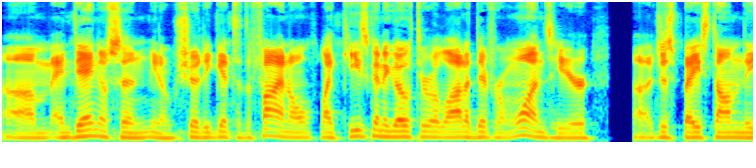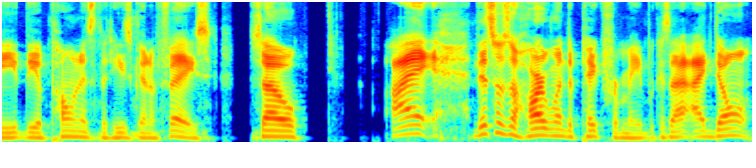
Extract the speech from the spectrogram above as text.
Um, and Danielson, you know, should he get to the final, like he's going to go through a lot of different ones here, uh, just based on the the opponents that he's going to face. So, I this was a hard one to pick for me because I, I don't.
